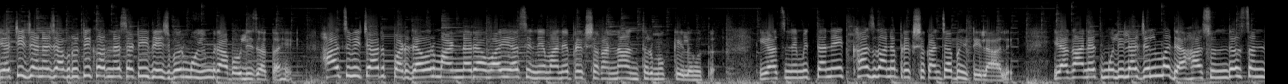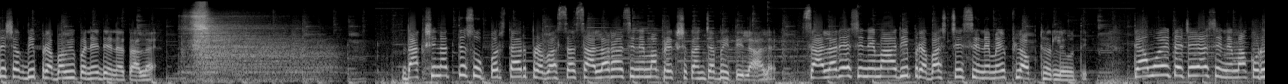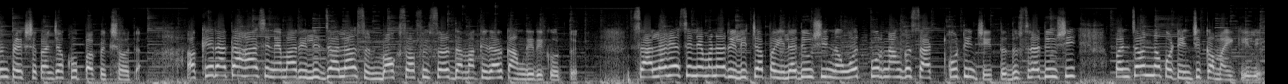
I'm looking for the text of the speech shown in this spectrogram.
याची जनजागृती करण्यासाठी देशभर मोहीम राबवली जात आहे. हाच विचार पडद्यावर मांडणाऱ्या वाई या सिनेमाने प्रेक्षकांना अंतर्मुख केलं होतं. याच निमित्ताने एक खास गाणं प्रेक्षकांच्या भेटीला आले या गाण्यात मुलीला जन्म द्या हा सुंदर संदेश अगदी प्रभावीपणे देण्यात आलाय. दाक्षिणात्य सुपरस्टार प्रभासचा सालार हा सिनेमा प्रेक्षकांच्या भेटीला आलाय. सालार या सिनेमाआधी प्रभासचे सिनेमे फ्लॉप ठरले होते. त्यामुळे त्याच्या या सिनेमाकडून प्रेक्षकांच्या खूप अपेक्षा होत्या. अखेर आता हा सिनेमा रिलीज झाला असून बॉक्स ऑफिसवर धमाकेदार कामगिरी करतोय. सालार या सिनेमानं रिलीजच्या पहिल्या दिवशी नव्वद पूर्णांक सात कोटींची तर दुसऱ्या दिवशी पंचावन्न कोटींची कमाई केली.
